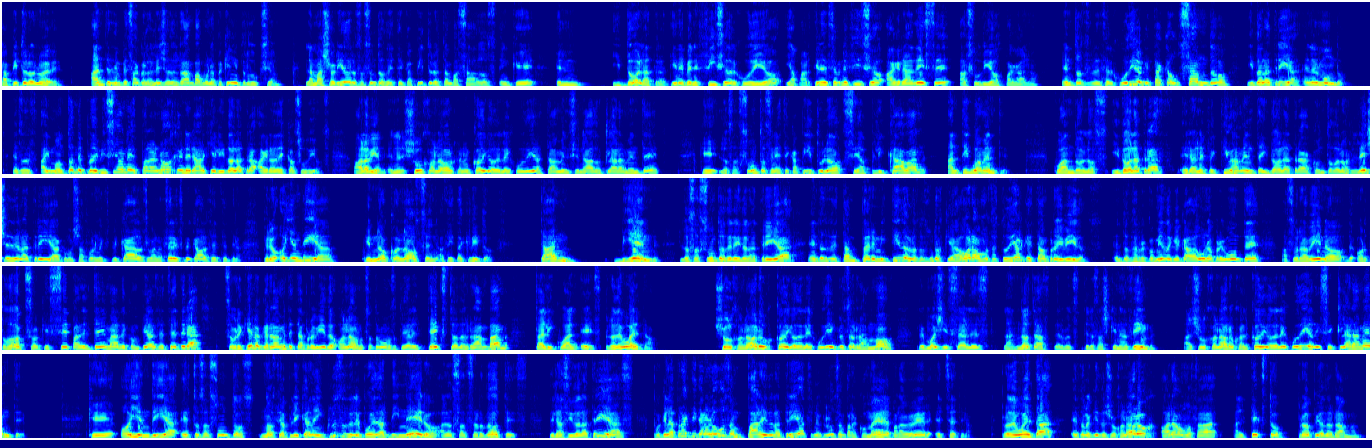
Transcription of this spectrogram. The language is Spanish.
Capítulo 9. Antes de empezar con las leyes del Rambam, una pequeña introducción. La mayoría de los asuntos de este capítulo están basados en que el idólatra tiene beneficio del judío y a partir de ese beneficio agradece a su dios pagano. Entonces es el judío que está causando idolatría en el mundo. Entonces hay un montón de prohibiciones para no generar que el idólatra agradezca a su dios. Ahora bien, en el Shulchan Aruch, en el Código de Ley Judía, está mencionado claramente que los asuntos en este capítulo se aplicaban antiguamente cuando los idólatras eran efectivamente idólatras con todas las leyes de idolatría, como ya fueron explicados y van a ser explicados, etc. Pero hoy en día, que no conocen, así está escrito, tan bien los asuntos de la idolatría, entonces están permitidos los asuntos que ahora vamos a estudiar que están prohibidos. Entonces recomiendo que cada uno pregunte a su rabino ortodoxo que sepa del tema, de confianza, etcétera, sobre qué es lo que realmente está prohibido o no. Nosotros vamos a estudiar el texto del Rambam tal y cual es. Pero de vuelta, Shulchan Aruch, Código de Ley Judía, incluso Ramó, Remoshi Serles, las notas de los, Ashkenazim al Shulchan Aruch, al Código de Ley Judía, dice claramente que hoy en día estos asuntos no se aplican e incluso se le puede dar dinero a los sacerdotes de las idolatrías, porque en la práctica no lo usan para idolatría, sino que lo usan para comer, para beber, etc. Pero de vuelta, esto lo que hizo Shulchan Aruch, ahora vamos a, al texto propio del Rambam.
